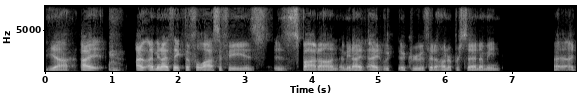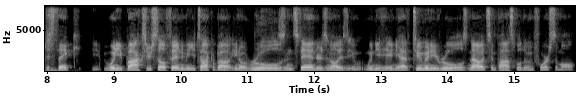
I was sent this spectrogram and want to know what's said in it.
yeah, I I, I, mean, I think the philosophy is is spot on. I mean, I I would agree with it hundred percent. I mean, I, just think when you box yourself in, I mean, you talk about you know rules and standards and all these. When you when you have too many rules, now it's impossible to enforce them all.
